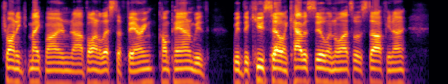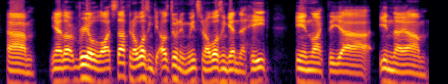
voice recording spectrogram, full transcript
trying to make my own uh, vinyl ester fairing compound with with the Q-Cel and Cabosil and all that sort of stuff. You know, um, you know, the real light stuff. And I wasn't I was doing it in winter and I wasn't getting the heat in like the uh in the um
